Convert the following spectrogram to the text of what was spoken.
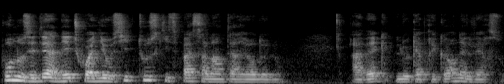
pour nous aider à nettoyer aussi tout ce qui se passe à l'intérieur de nous, avec le Capricorne et le Verseau.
